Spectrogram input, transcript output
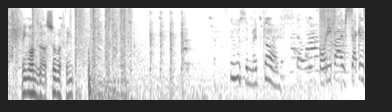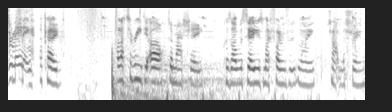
I think one's got a sub, I think. Who was the mid guy? 45 seconds remaining. Okay. I'll have to read it after Mashy. Because obviously I use my phone for my chat on the stream.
